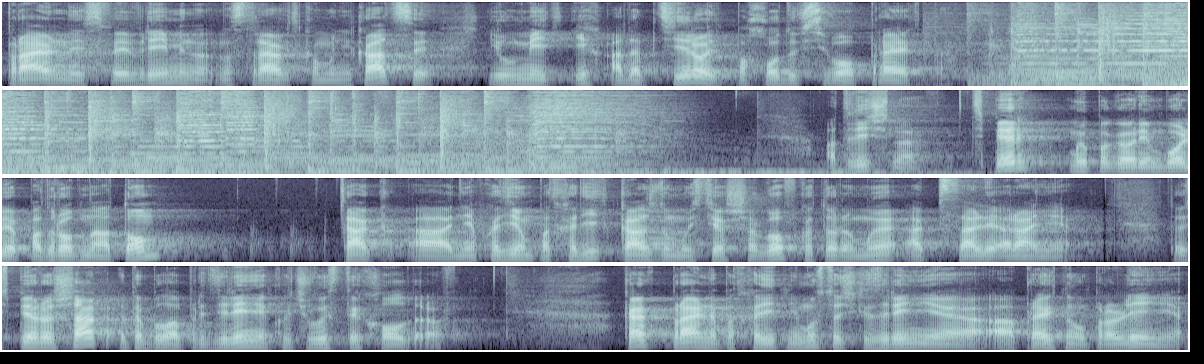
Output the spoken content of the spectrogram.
правильно и своевременно настраивать коммуникации и уметь их адаптировать по ходу всего проекта. Отлично. Теперь мы поговорим более подробно о том, как а, необходимо подходить к каждому из тех шагов, которые мы описали ранее. То есть первый шаг – это было определение ключевых стейкхолдеров. Как правильно подходить к нему с точки зрения а, проектного управления?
